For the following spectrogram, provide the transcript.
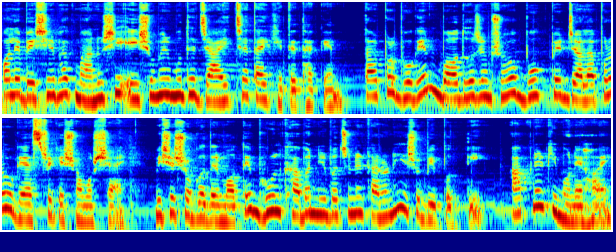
ফলে বেশিরভাগ মানুষই এই সময়ের মধ্যে যা ইচ্ছা তাই খেতে থাকেন। তারপর ভোগেন বদহজম সহ বুক, পেট জ্বালা পড়ে ও গ্যাস্ট্রিকের সমস্যায়। বিশেষজ্ঞদের মতে ভুল খাবার নির্বাচনের কারণে এসব বিপত্তি। আপনার কি মনে হয়?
